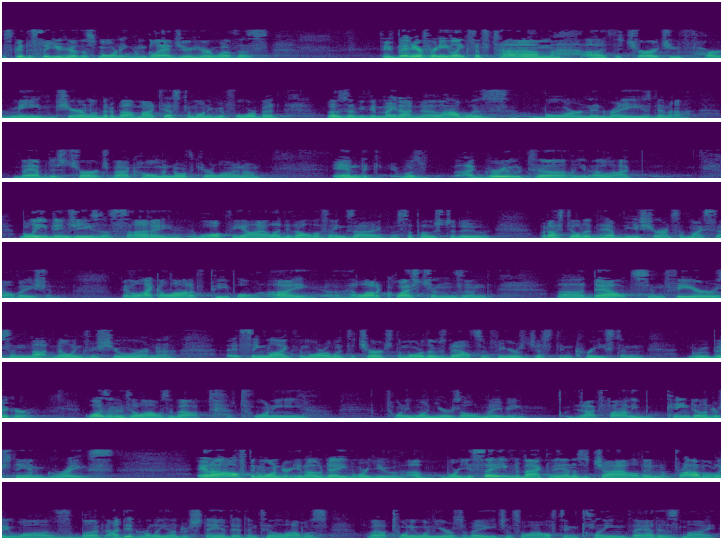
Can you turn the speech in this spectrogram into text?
It's good to see you here this morning. I'm glad you're here with us. If you've been here for any length of time uh, at the church, you've heard me share a little bit about my testimony before, but those of you that may not know, I was born and raised in a Baptist church back home in North Carolina, and was I grew to you know I believed in Jesus. I walked the aisle. I did all the things I was supposed to do, but I still didn't have the assurance of my salvation. And like a lot of people, I uh, had a lot of questions and uh, doubts and fears and not knowing for sure. And uh, it seemed like the more I went to church, the more those doubts and fears just increased and grew bigger. It wasn't until I was about 20, 21 years old, maybe, that I finally came to understand grace and I often wonder, you know, Dave, were you uh, were you saved back then as a child? And probably was, but I didn't really understand it until I was about 21 years of age, and so I often claim that as my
